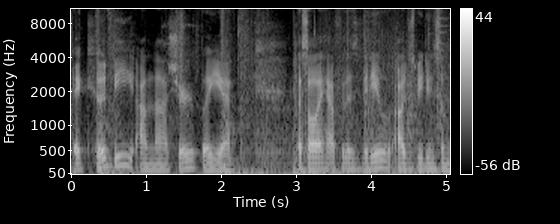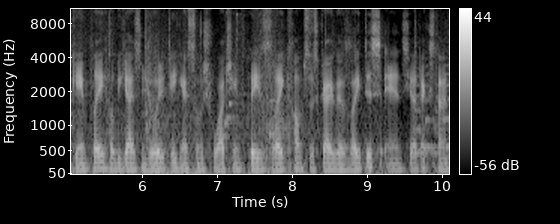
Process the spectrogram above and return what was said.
It could be, I'm not sure, but yeah that's all I have for this video. I'll just be doing some gameplay. Hope you guys enjoyed it. Thank you guys so much for watching. Please like, comment, subscribe if you guys like this, and see y'all next time.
